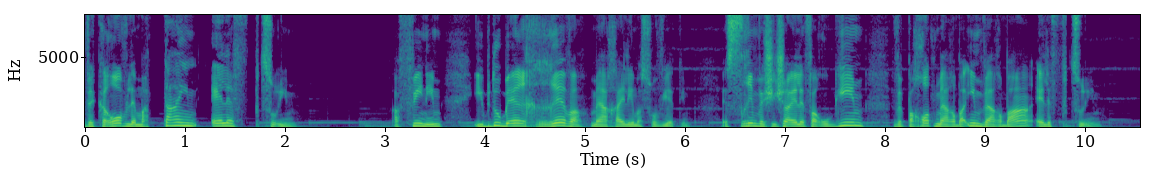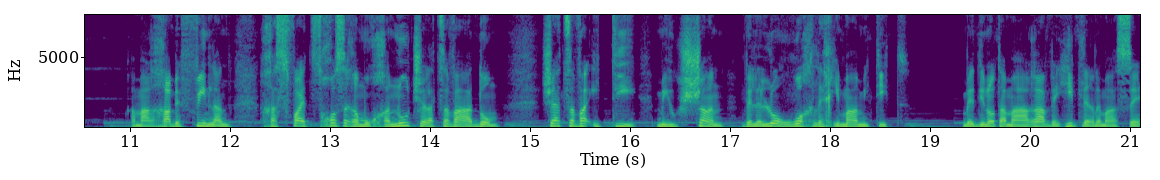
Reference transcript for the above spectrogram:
וקרוב ל-200 אלף פצועים. הפינים איבדו בערך רבע מהחיילים הסובייטים, 26 אלף הרוגים ופחות מ-44 אלף פצועים. המערכה בפינלנד חשפה את חוסר המוכנות של הצבא האדום, שהצבא איטי, מיושן וללא רוח לחימה אמיתית. מדינות המערב והיטלר למעשה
